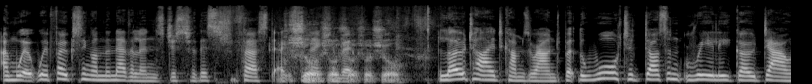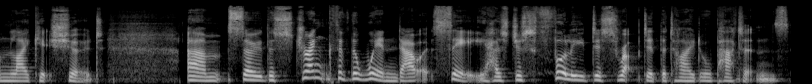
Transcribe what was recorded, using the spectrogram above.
and we're we're focusing on the Netherlands just for this first Sure, explanation sure, of sure, sure, sure. Low tide comes around, but the water doesn't really go down like it should. Um, so the strength of the wind out at sea has just fully disrupted the tidal patterns.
